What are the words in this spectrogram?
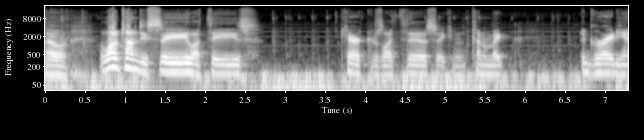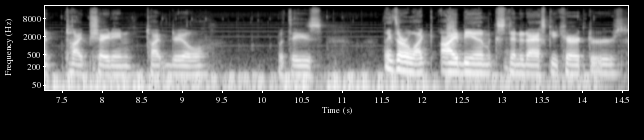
Oh, a lot of times you see like these characters like this, so you can kind of make gradient type shading type deal with these. I think they're like IBM extended ASCII characters.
